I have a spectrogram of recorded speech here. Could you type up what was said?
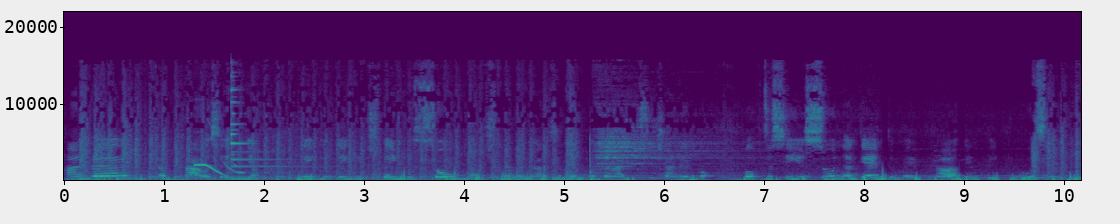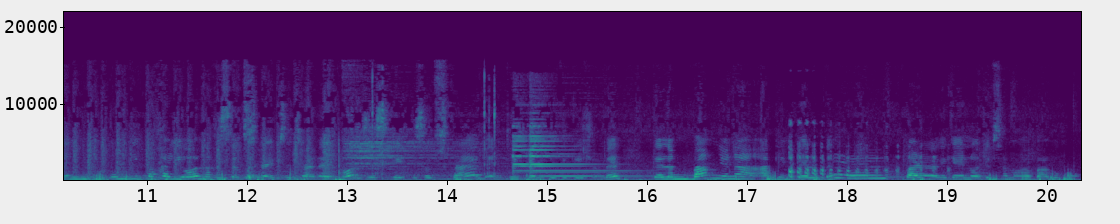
500 katao sa inyo. Thank you, thank you, thank you so much talaga sa pagpunta natin sa channel ko. Hope to see you soon again to my vlog and videos. And kung hindi pa kayo nakasubscribe sa channel ko, just hit the subscribe and click the notification bell. Kalambang nyo na ang aking bell bell para lagi kayo notif sa mga bago kong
